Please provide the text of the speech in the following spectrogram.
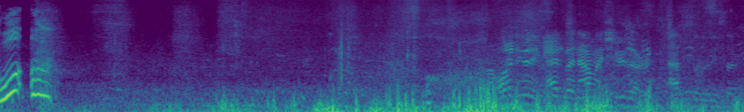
Whoa! I want to do it again, but now my shoes are absolutely soaked.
